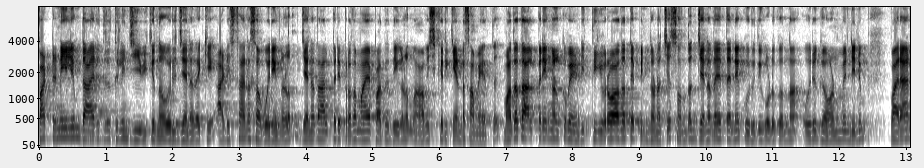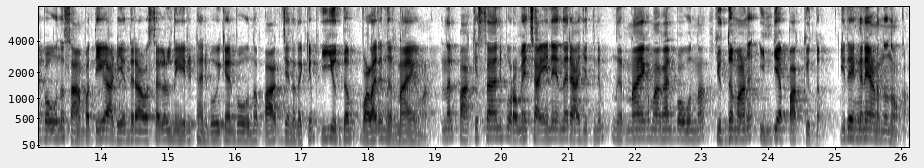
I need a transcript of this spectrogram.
പട്ടിണിയിലും ദാരിദ്ര്യത്തിലും ജീവിക്കുന്ന ഒരു ജനതയ്ക്ക് അടിസ്ഥാന സൗകര്യങ്ങളും ജനതാൽപര്യപ്രദമായ പദ്ധതികളും ആവിഷ്കരിക്കേണ്ട സമയത്ത് മത താല്പര്യങ്ങൾക്ക് വേണ്ടി തീവ്രവാദത്തെ പിന്തുണച്ച് സ്വന്തം ജനതയെ തന്നെ കുരുതി കൊടുക്കുന്ന ഒരു ഗവൺമെന്റിനും വരാൻ പോകുന്ന സാമ്പത്തിക അടിയന്തരാവസ്ഥകൾ നേരിട്ട് അനുഭവിക്കാൻ പോകുന്ന പാക് ജനതയ്ക്കും ഈ യുദ്ധം വളരെ നിർണായകമാണ്. എന്നാൽ പാകിസ്ഥാന് പുറമെ ചൈന എന്ന രാജ്യത്തിനും നിർണായകമാകാൻ പോകുന്ന യുദ്ധമാണ് ഇന്ത്യ പാക് യുദ്ധം. ഇതെങ്ങനെയാണെന്ന് നോക്കാം.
